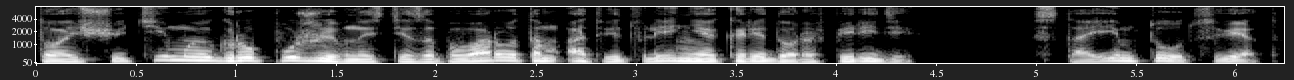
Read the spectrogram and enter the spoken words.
то ощутимую группу живности за поворотом ответвления коридора впереди. «Стоим тут, Свет.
